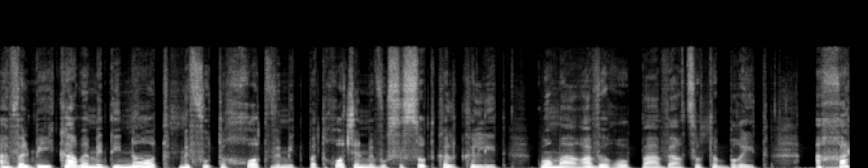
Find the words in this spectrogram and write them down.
אבל בעיקר במדינות מפותחות ומתפתחות שהן מבוססות כלכלית, כמו מערב אירופה וארצות הברית. אחת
